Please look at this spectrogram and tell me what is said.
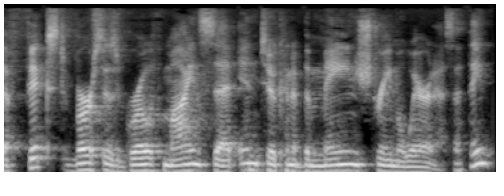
the fixed versus growth mindset into kind of the mainstream awareness. I think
